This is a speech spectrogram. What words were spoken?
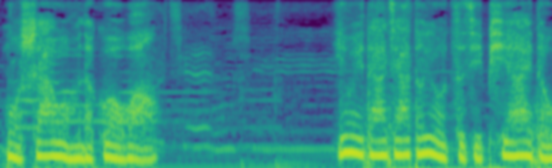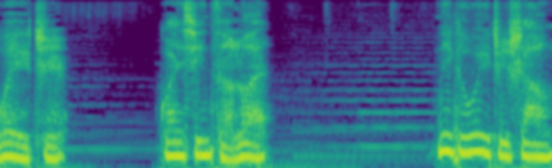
抹杀我们的过往。因为大家都有自己偏爱的位置，关心则乱。那个位置上，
